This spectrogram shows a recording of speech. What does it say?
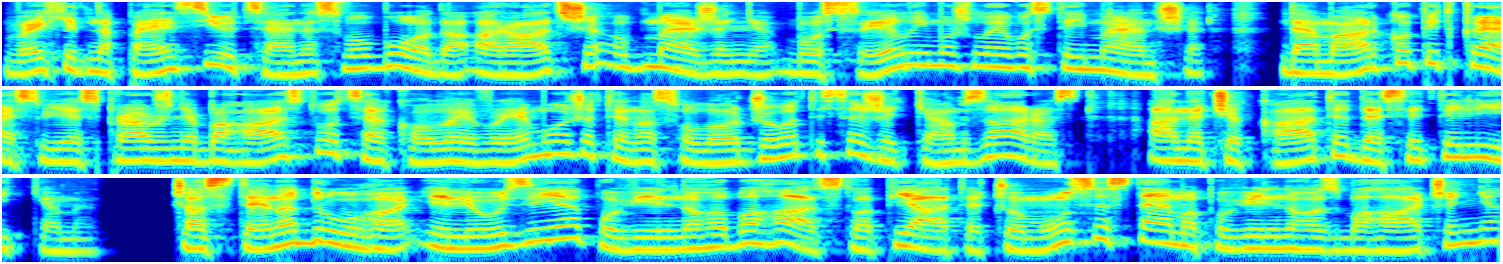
Вихід на пенсію це не свобода, а радше обмеження, бо сил і можливостей менше. Де Марко підкреслює, справжнє багатство це коли ви можете насолоджуватися життям зараз, а не чекати десятиліттями. Частина друга ілюзія повільного багатства. П'яте. Чому система повільного збагачення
